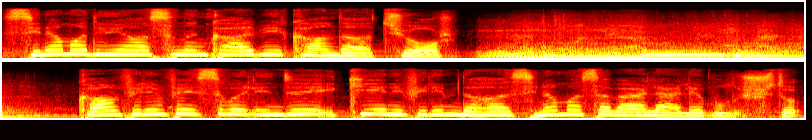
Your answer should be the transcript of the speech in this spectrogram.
Sinema dünyasının kalbi kanda atıyor. Cannes Film Festivali'nde iki yeni film daha sinema severlerle buluştu.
